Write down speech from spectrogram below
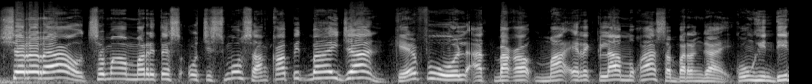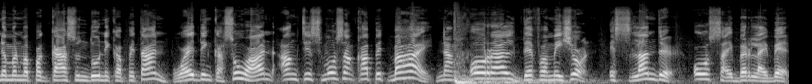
Share out sa mga marites o chismosang kapitbahay dyan. Careful at baka maereklamo ka sa barangay. Kung hindi naman mapagkasundo ni kapitan, pwedeng kasuhan ang chismosang kapitbahay ng oral defamation, slander o cyber libel.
